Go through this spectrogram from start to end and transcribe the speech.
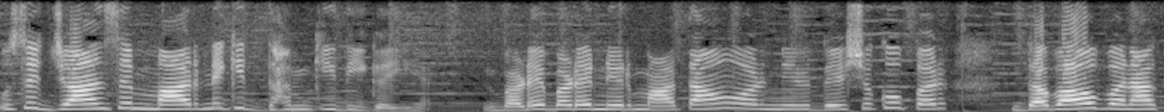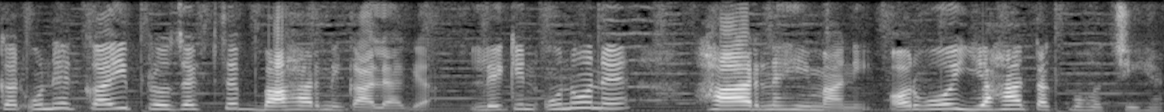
उसे जान से मारने की धमकी दी गई है। बड़े बड़े निर्माताओं और निर्देशकों पर दबाव बनाकर उन्हें कई प्रोजेक्ट से बाहर निकाला गया, लेकिन उन्होंने हार नहीं मानी और वो यहाँ तक पहुँची हैं।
